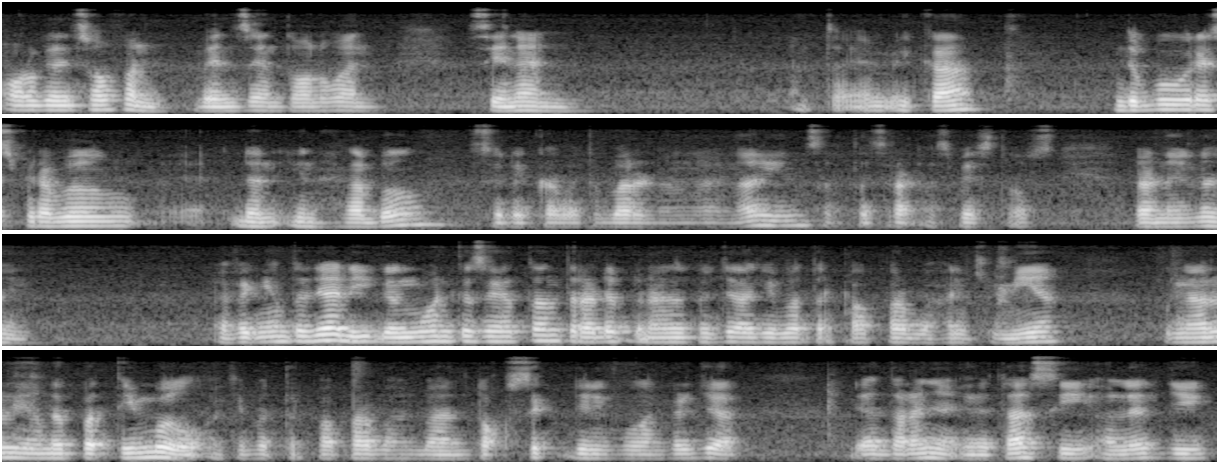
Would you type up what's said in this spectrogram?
organic solvent, benzen, toluan, sinan, atau MIK, debu respirable dan inhalable, silika batubara dan lain-lain, serta serat asbestos dan lain-lain. Efek yang terjadi, gangguan kesehatan terhadap tenaga kerja akibat terpapar bahan kimia, pengaruh yang dapat timbul akibat terpapar bahan-bahan toksik di lingkungan kerja, di antaranya iritasi, alergi,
